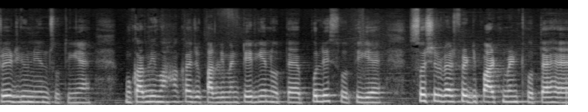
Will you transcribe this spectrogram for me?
ट्रेड यूनियंस होती हैं। मुकामी वहाँ का जो पार्लियामेंटेरियन होता है पुलिस होती है सोशल वेलफेयर डिपार्टमेंट होता है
